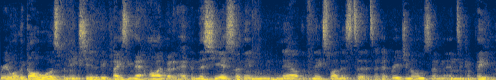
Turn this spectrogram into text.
Real well, the goal was for next year to be placing that high, but it happened this year. So then now the next one is to, to hit regionals and, and to compete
